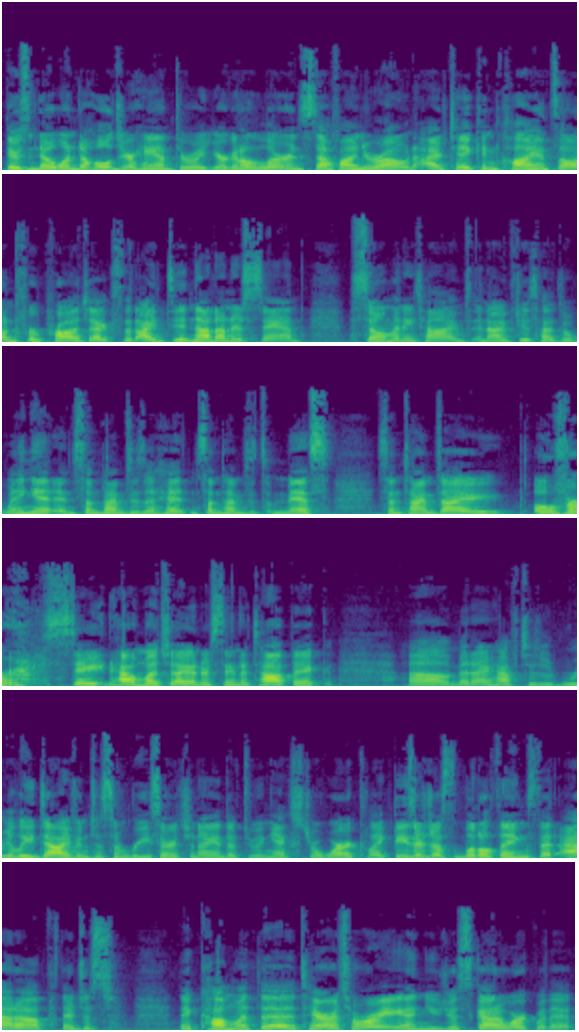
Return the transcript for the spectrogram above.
There's no one to hold your hand through it. You're going to learn stuff on your own. I've taken clients on for projects that I did not understand so many times, and I've just had to wing it. And sometimes it's a hit, and sometimes it's a miss. Sometimes I overstate how much I understand a topic. Um, and I have to really dive into some research, and I end up doing extra work. Like, these are just little things that add up. They're just, they come with the territory, and you just got to work with it.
